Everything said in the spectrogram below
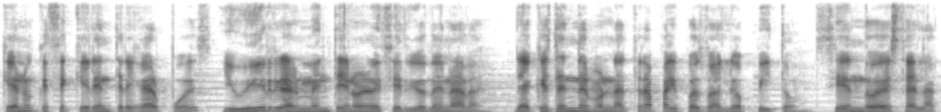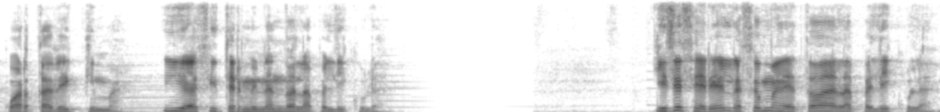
Que no que se quiere entregar pues, y huir realmente no le sirvió de nada, ya que Slenderman la atrapa y pues valió pito, siendo esta la cuarta víctima, y así terminando la película. Y ese sería el resumen de toda la película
